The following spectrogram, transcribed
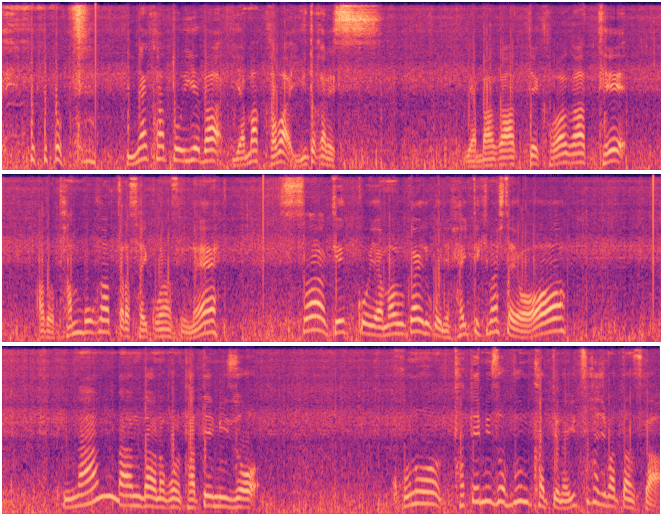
田舎といえば山川豊かです。山があって川があってあと田んぼがあったら最高なんですけどね。さあ結構山深いところに入ってきましたよ。何なんだろうこの縦溝。この縦溝文化っていうのはいつ始まったんですか？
